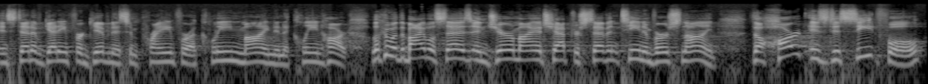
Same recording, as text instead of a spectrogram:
instead of getting forgiveness and praying for a clean mind and a clean heart. Look at what the Bible says in Jeremiah chapter 17 and verse 9. The heart is deceitful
